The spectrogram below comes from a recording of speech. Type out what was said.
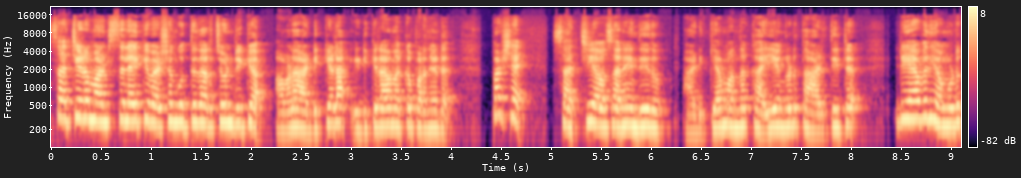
സച്ചിയുടെ മനസ്സിലേക്ക് വിഷം കുത്തി നിറച്ചുകൊണ്ടിരിക്കുക. അവളെ അടിക്കട ഇടിക്കട എന്നൊക്കെ പറഞ്ഞിട്ട്. പക്ഷെ സച്ചി അവസാനം എന്ത് ചെയ്തു? അടിക്കാൻ വന്ന കൈ അങ്ങോട്ട് താഴ്ത്തിയിട്ട് രേവതി അങ്ങോട്ട്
